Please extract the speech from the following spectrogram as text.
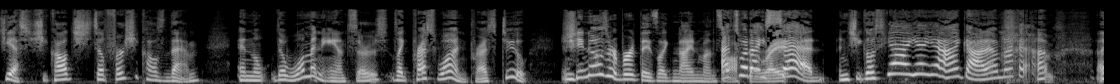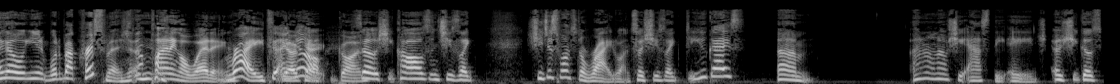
Yes, she called. So first she calls them and the, the woman answers, like press one, press two. And She knows her birthday's like nine months that's off, what though, I right? said. And she goes, yeah, yeah, yeah, I got it. I'm not gonna, I'm, I go, you know, what about Christmas? She's not planning a wedding. Right. Yeah, I know. okay, go on. So she calls and she's like, she just wants to ride one. So she's like, do you guys, um, I don't know if she asked the age. Oh, she goes,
